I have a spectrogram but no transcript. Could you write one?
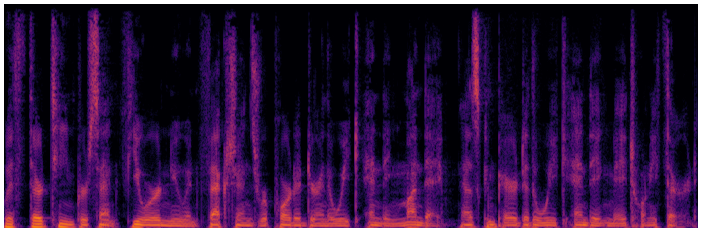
with 13% fewer new infections reported during the week ending Monday as compared to the week ending May 23rd.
